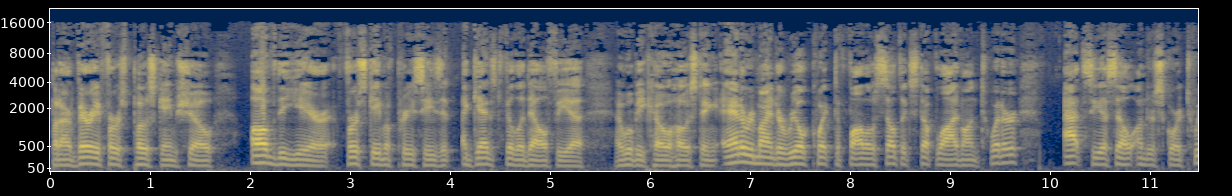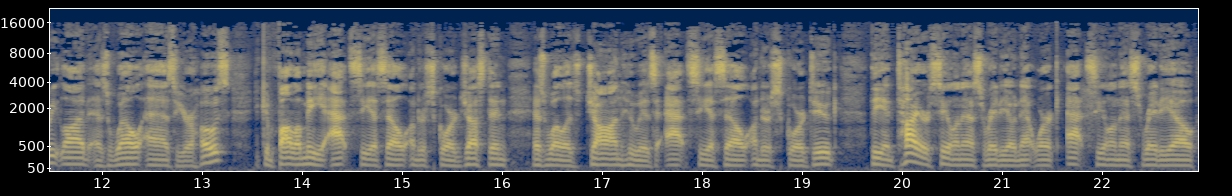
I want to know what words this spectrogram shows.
but our very first post game show of the year, first game of preseason against Philadelphia. I will be co-hosting. And a reminder real quick to follow Celtic Stuff Live on Twitter at CSL underscore tweet live, as well as your host. You can follow me at CSL underscore Justin, as well as Jon, who is at CSL underscore Duke. the entire CLNS radio network at CLNS radio,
